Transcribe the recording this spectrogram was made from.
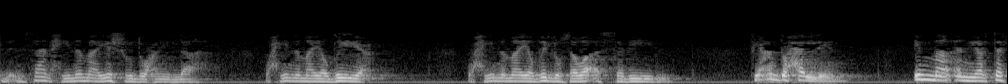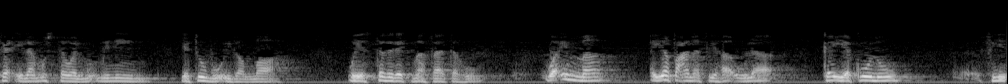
الإنسان حينما يشرد عن الله وحينما يضيع وحينما يضل سواء السبيل في عنده حل إما أن يرتفع إلى مستوى المؤمنين يتوب إلى الله ويستدرك ما فاته وإما أن يطعن في هؤلاء كي يكونوا في,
